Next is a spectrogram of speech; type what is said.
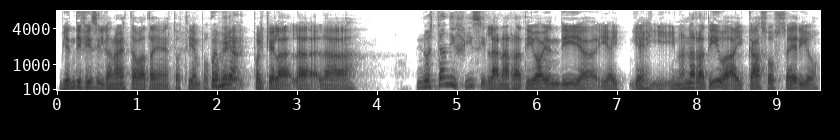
Bien difícil ganar esta batalla en estos tiempos. Pues porque mira. porque la, la, la, No es tan difícil. la narrativa hoy en día, y, hay, y, y no es narrativa, hay casos serios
